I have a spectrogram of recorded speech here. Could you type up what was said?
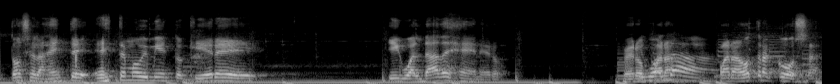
Entonces la gente, este movimiento quiere igualdad de género, pero para, Igualdad. para otra cosa,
